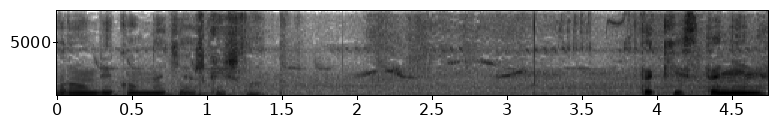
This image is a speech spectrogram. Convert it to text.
Ромбіком натяжка йшла. Такі станіни.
